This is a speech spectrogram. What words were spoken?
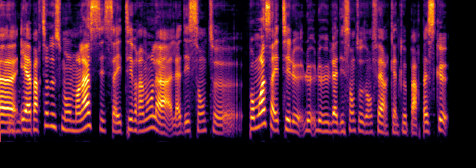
Mmh mh. et à partir de ce moment-là, ça a été vraiment la la descente, pour moi, ça a été le le le la descente aux enfers quelque part parce que,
